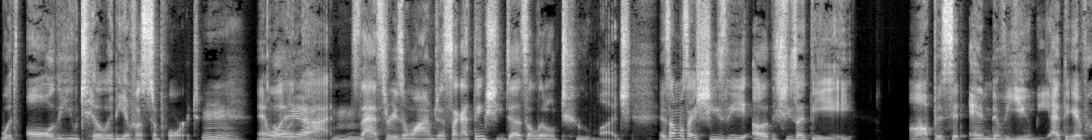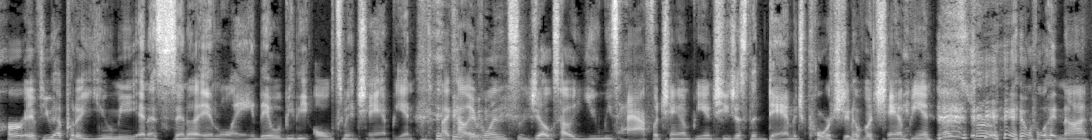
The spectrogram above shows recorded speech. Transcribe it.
with all the utility of a support Mm. and Oh, whatnot. yeah. Mhm. So that's the reason why I'm just like I think she does a little too much. It's almost like she's the uh, she's like the opposite end of Yuumi. I think if her if you had put a Yuumi and a Senna in lane, they would be the ultimate champion. Like how everyone jokes how Yuumi's half a champion, she's just the damage portion of a champion. That's true. and whatnot.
